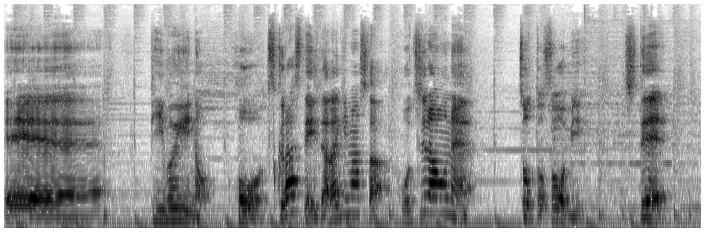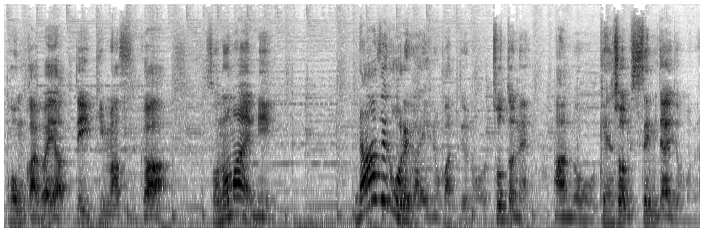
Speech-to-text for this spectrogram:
えー、PV の方を作らせていただきました。こちらをね、ちょっと装備して、今回はやっていきますが、その前に、なぜこれがいいのかっていうのを、ちょっとね、あの、検証してみたいと思います。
